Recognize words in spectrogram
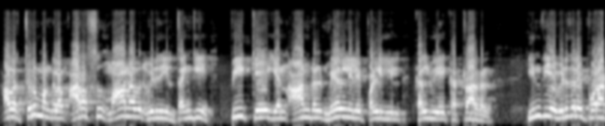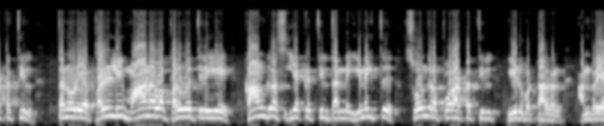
அவர் திருமங்கலம் அரசு மாணவர் விடுதியில் தங்கி பி கே என் ஆண்கள் மேல்நிலைப் பள்ளியில் கல்வியை கற்றார்கள். இந்திய விடுதலை போராட்டத்தில் தன்னுடைய பள்ளி மாணவ பருவத்திலேயே காங்கிரஸ் இயக்கத்தில் தன்னை இணைத்து சுதந்திர போராட்டத்தில் ஈடுபட்டார்கள். அன்றைய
